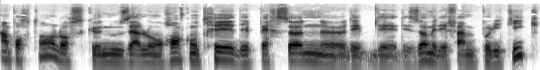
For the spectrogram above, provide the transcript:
important lorsque nous allons rencontrer des personnes, euh, des, des, des, hommes et des femmes politiques.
